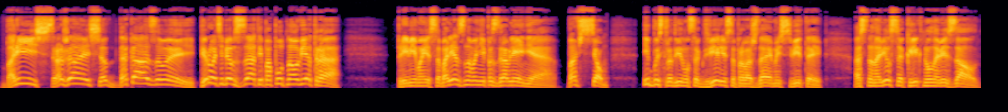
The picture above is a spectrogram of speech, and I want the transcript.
Борись, сражайся, доказывай! Перо тебе взад и попутного ветра! Прими мои соболезнования и поздравления! Во всем!» И быстро двинулся к двери, сопровождаемой свитой. Остановился, крикнул на весь зал.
